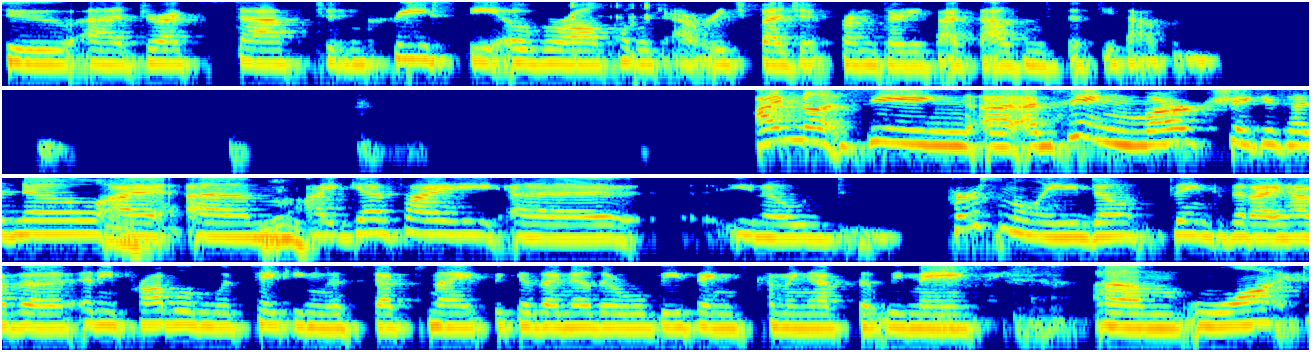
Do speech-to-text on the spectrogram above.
to uh, direct staff to increase the overall public outreach budget from 35,000 to 50,000. I'm not seeing, uh, I'm seeing Mark shake his head no. I, um, I guess I, uh, you know, personally don't think that I have a, any problem with taking this step tonight because I know there will be things coming up that we may um, want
